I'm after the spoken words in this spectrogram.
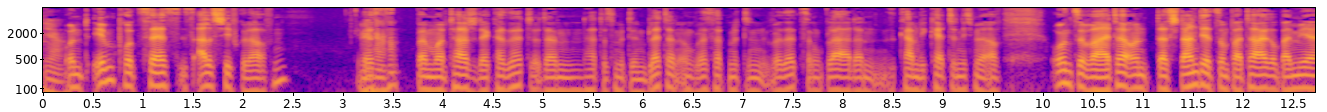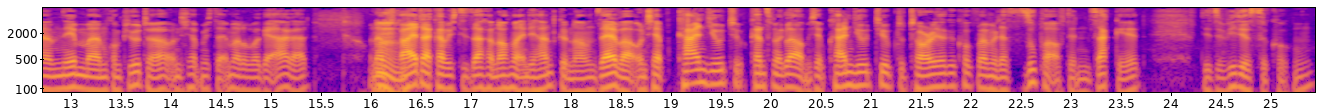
Ja. Und im Prozess ist alles schiefgelaufen. Erst Ja. beim Montage der Kassette, dann hat das mit den Blättern irgendwas, hat mit den Übersetzungen, bla, dann kam die Kette nicht mehr auf und so weiter. Und das stand jetzt so ein paar Tage bei mir neben meinem Computer und ich habe mich da immer drüber geärgert. Und am Hm. Freitag habe ich die Sache nochmal in die Hand genommen, selber. Und ich habe kein YouTube, kannst du mir glauben, ich habe kein YouTube-Tutorial geguckt, weil mir das super auf den Sack geht, diese Videos zu gucken.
